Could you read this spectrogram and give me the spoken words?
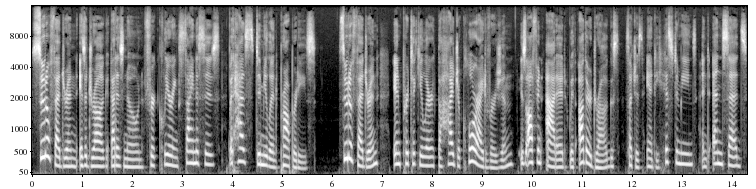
Pseudoephedrine is a drug that is known for clearing sinuses but has stimulant properties. Pseudoephedrine, in particular the hydrochloride version, is often added with other drugs such as antihistamines and NSAIDs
